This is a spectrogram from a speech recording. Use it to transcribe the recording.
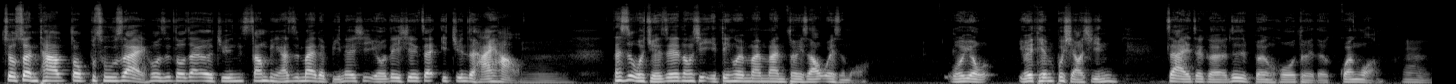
就算他都不出赛，或者是都在二军，商品还是卖的比那些有那些在一军的还好。嗯，但是我觉得这些东西一定会慢慢退烧。为什么？我有有一天不小心在这个日本火腿的官网，嗯。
